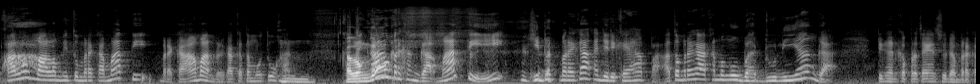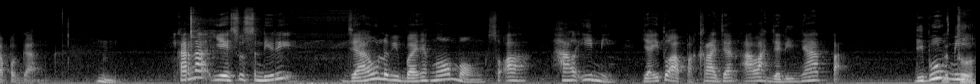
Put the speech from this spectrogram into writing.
Kalau malam itu mereka mati, mereka aman, mereka ketemu Tuhan. Hmm. Kalau Tapi enggak, kalau mereka nggak mati, hidup mereka akan jadi kayak apa? Atau mereka akan mengubah dunia nggak dengan kepercayaan yang sudah mereka pegang? Hmm. Karena Yesus sendiri jauh lebih banyak ngomong soal hal ini, yaitu apa? Kerajaan Allah jadi nyata di bumi, Betul.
